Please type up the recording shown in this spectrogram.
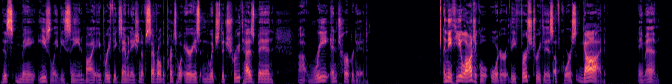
This may easily be seen by a brief examination of several of the principal areas in which the truth has been uh, reinterpreted. In the theological order, the first truth is, of course, God. Amen.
